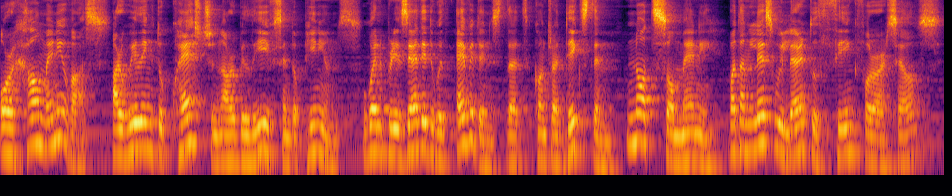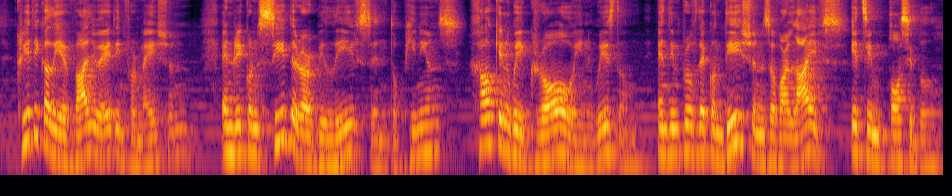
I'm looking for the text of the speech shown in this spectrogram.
or how many of us are willing to question our beliefs and opinions when presented with evidence that contradicts them? Not so many, but unless we learn to think for ourselves, critically evaluate information, and reconsider our beliefs and opinions, how can we grow in wisdom and improve the conditions of our lives? It's impossible.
